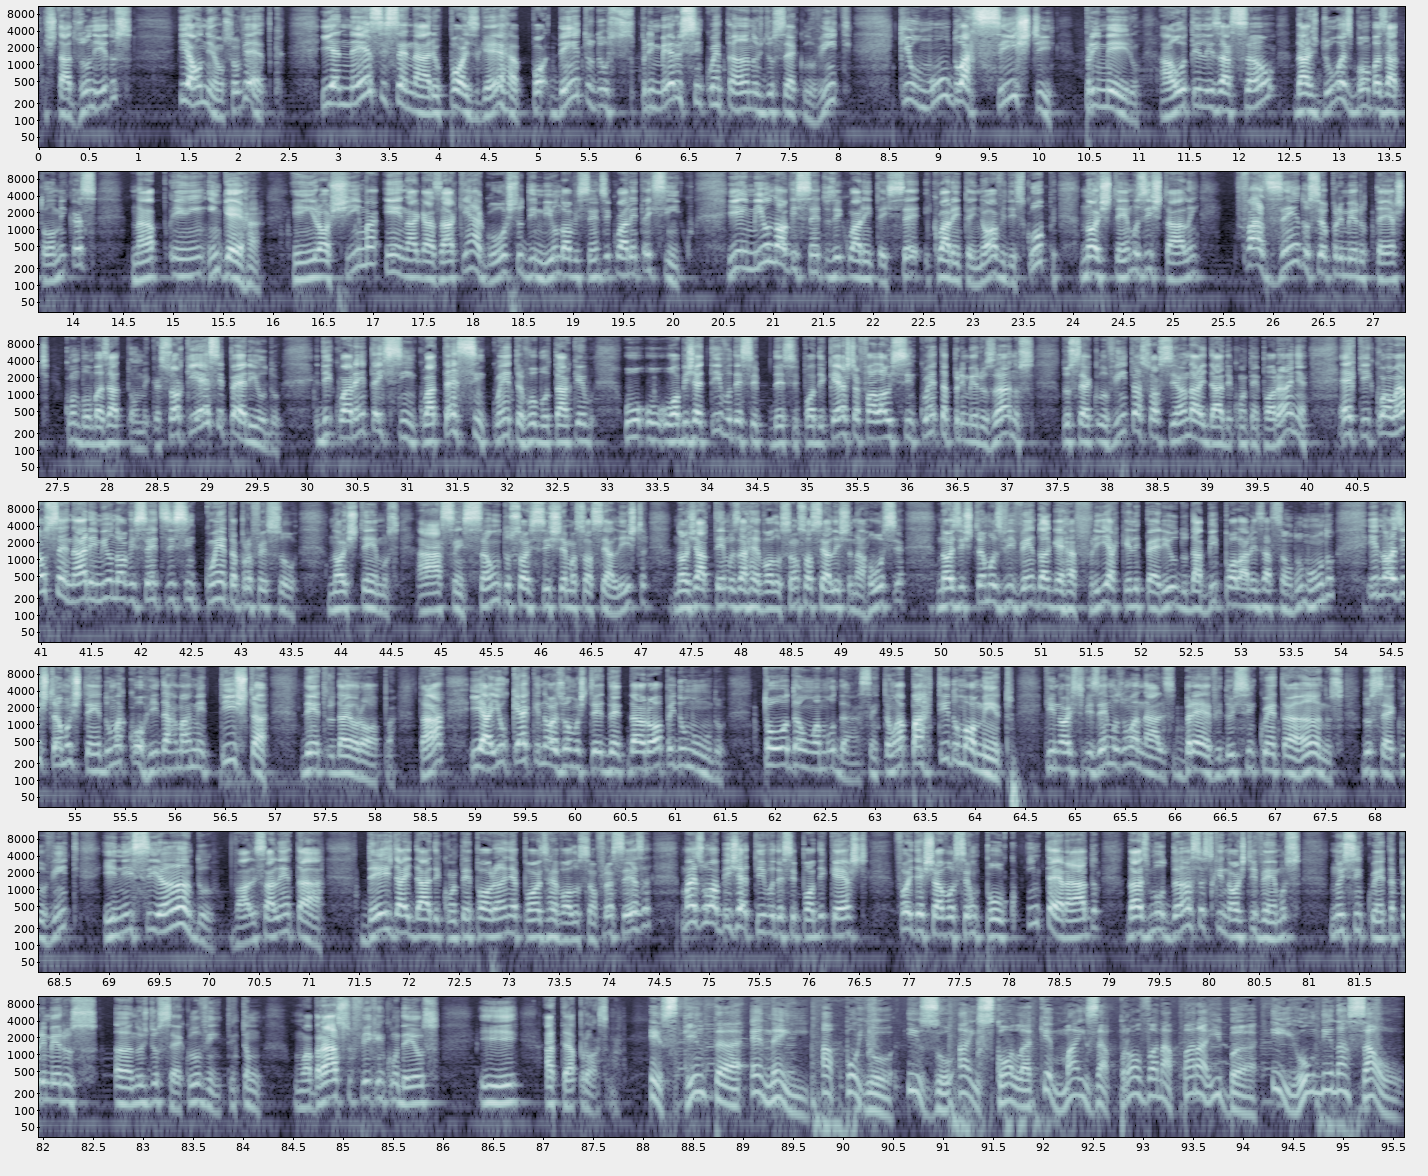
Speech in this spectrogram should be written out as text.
Estados Unidos e a União Soviética. E é nesse cenário pós-guerra, dentro dos primeiros 50 anos do século XX, que o mundo assiste Primeiro, a utilização das duas bombas atômicas na, em, em guerra em Hiroshima e em Nagasaki em agosto de 1945. E em 1949, desculpe, nós temos Stalin fazendo o seu primeiro teste com bombas atômicas. Só que esse período de 45 até 50, eu vou botar aqui, o, o, o, objetivo desse, desse podcast é falar os 50 primeiros anos do século XX, associando à idade contemporânea, é que qual é o cenário em 1950, professor? Nós temos a ascensão do sistema socialista, nós já temos a Revolução Socialista na Rússia, nós estamos vivendo a Guerra Fria, aquele período da bipolarização do mundo, e nós estamos tendo uma corrida armamentista dentro da Europa, tá? E aí o que é que nós vamos ter dentro da Europa e do mundo? toda uma mudança. Então, a partir do momento que nós fizemos uma análise breve dos 50 anos do século XX, iniciando, vale salientar, desde a idade contemporânea pós-Revolução Francesa, mas o objetivo desse podcast foi deixar você um pouco inteirado das mudanças que nós tivemos nos 50 primeiros anos do século XX. Então, um abraço, fiquem com Deus e até a próxima. Esquenta Enem. Apoio ISO, a escola que mais aprova na Paraíba. E Uninasal.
